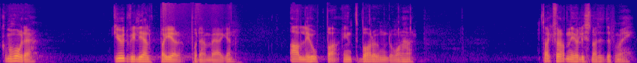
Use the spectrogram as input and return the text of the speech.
Kom ihåg det. Gud vill hjälpa er på den vägen. Allihopa, inte bara ungdomarna här. Tack för att ni har lyssnat lite på mig.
